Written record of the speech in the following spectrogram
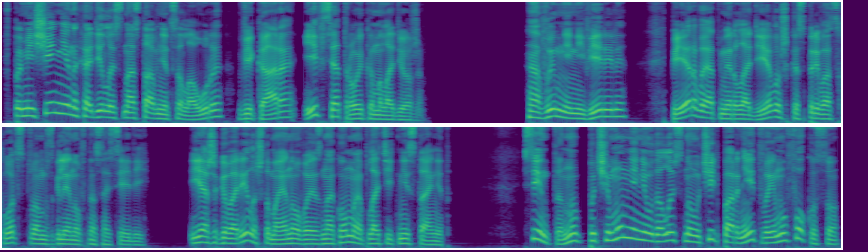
В помещении находилась наставница Лауры, Викара и вся тройка молодежи. А вы мне не верили? Первая отмерла девушка с превосходством, взглянув на соседей. Я же говорила, что моя новая знакомая платить не станет. Синта, ну почему мне не удалось научить парней твоему фокусу?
